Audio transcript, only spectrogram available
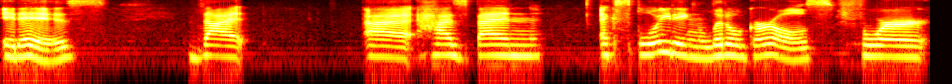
it is that uh, has been exploiting little girls for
